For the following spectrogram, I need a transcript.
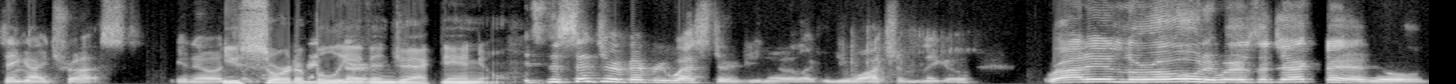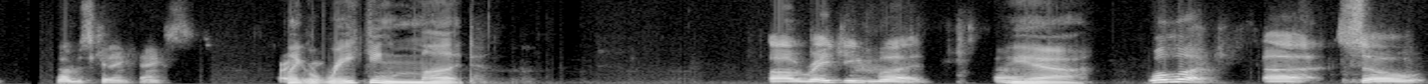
thing I trust. You know, You like- sort of believe in Jack Daniel. it's the center of every western. You know, like when you watch them, they go right in the road, and where's the Jack Daniel? No, I'm just kidding. Thanks. Like Right. raking mud. uh, raking mud. Um, yeah. Well, look. Uh, so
